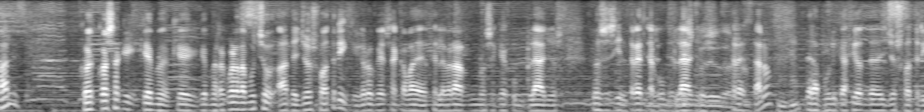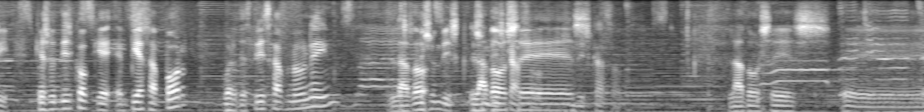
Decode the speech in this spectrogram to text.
¿vale? Co- Cosa que, que me, que- que me recuerda mucho a The Joshua Tree, que creo que se acaba de celebrar no sé qué cumpleaños, no sé si el 30 El- el cumpleaños, disco de U2, 30, ¿no? Ujú. De la publicación de The Joshua Tree, que es un disco que empieza por Where the Streets Have No Name, la Es- 2 es un la es un dos discazo, es- un discazo. la 2 es eh,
